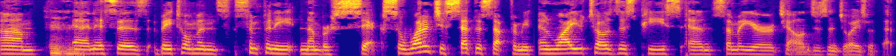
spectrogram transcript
um, mm-hmm. and it says Beethoven's Symphony Number Six. So why don't you set this up for me and why you chose this piece and some of your challenges and joys with it?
